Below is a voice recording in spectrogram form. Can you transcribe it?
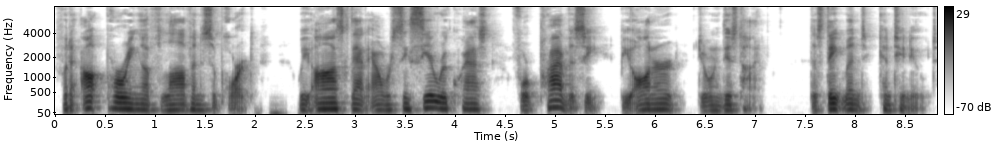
for the outpouring of love and support. We ask that our sincere request for privacy be honored during this time. The statement continued.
